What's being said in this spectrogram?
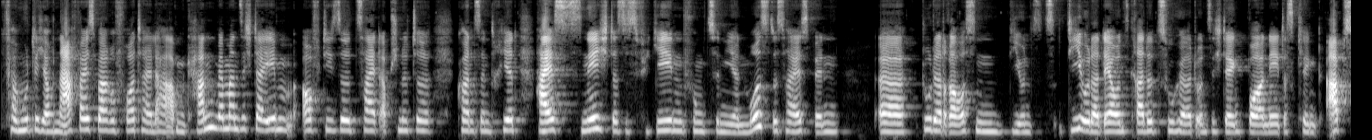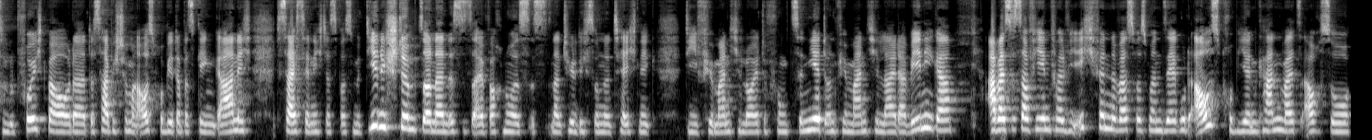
vermutlich auch nachweisbare Vorteile haben kann, wenn man sich da eben auf diese Zeitabschnitte konzentriert, heißt es nicht, dass es für jeden funktionieren muss. Das heißt, wenn äh, du da draußen, die uns, die oder der uns gerade zuhört und sich denkt, boah, nee, das klingt absolut furchtbar oder das habe ich schon mal ausprobiert, aber es ging gar nicht. Das heißt ja nicht, dass was mit dir nicht stimmt, sondern es ist einfach nur, es ist natürlich so eine Technik, die für manche Leute funktioniert und für manche leider weniger. Aber es ist auf jeden Fall, wie ich finde, was, was man sehr gut ausprobieren kann, weil es auch so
